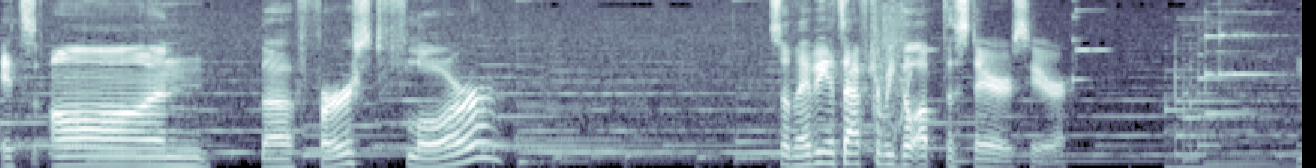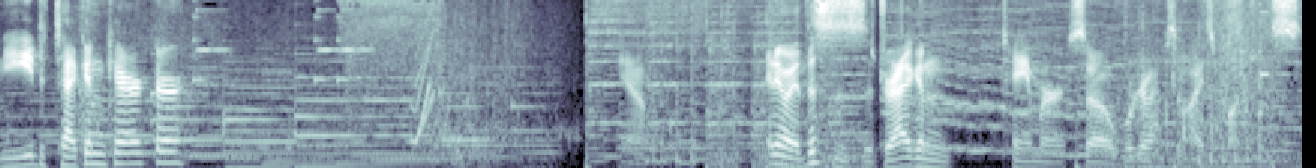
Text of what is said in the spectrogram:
It's on the first floor. So maybe it's after we go up the stairs here. Need Tekken character? Yeah. Anyway, this is a Dragon tamer, so we're gonna have some ice punches.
